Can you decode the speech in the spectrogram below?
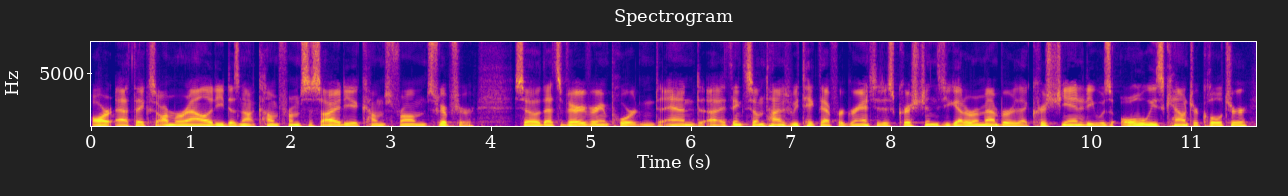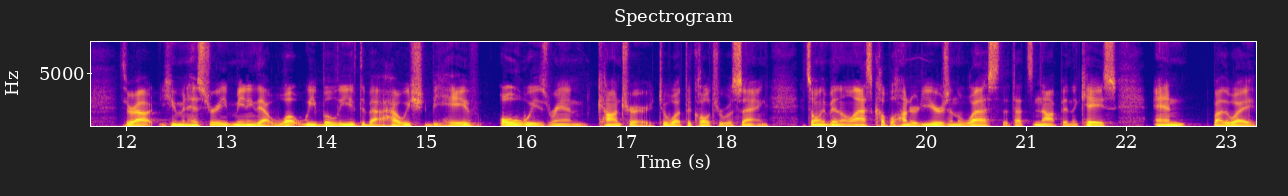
our ethics, our morality does not come from society, it comes from scripture. So that's very, very important. And I think sometimes we take that for granted as Christians. You got to remember that Christianity was always counterculture throughout human history, meaning that what we believed about how we should behave always ran contrary to what the culture was saying. It's only been the last couple hundred years in the West that that's not been the case. And by the way,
